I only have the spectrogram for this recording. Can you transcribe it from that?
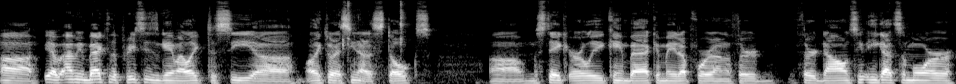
Uh, yeah, I mean, back to the preseason game. I like to see. Uh, I liked what I seen out of Stokes. Uh, mistake early, came back and made up for it on a third third down. He got some more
